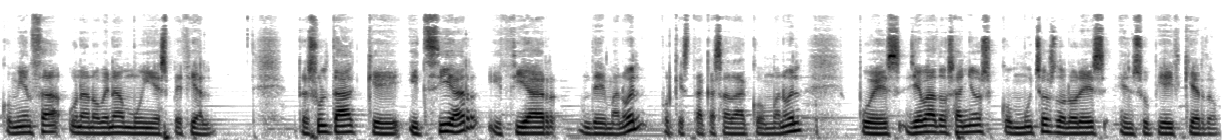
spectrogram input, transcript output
comienza una novena muy especial. Resulta que Itziar, Itziar de Manuel, porque está casada con Manuel, pues lleva dos años con muchos dolores en su pie izquierdo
